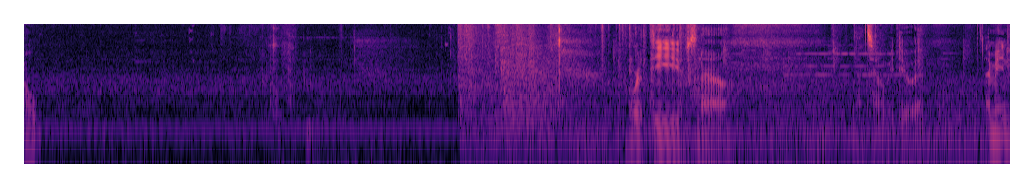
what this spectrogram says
Oh. We're thieves now. That's how we do it. I mean,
